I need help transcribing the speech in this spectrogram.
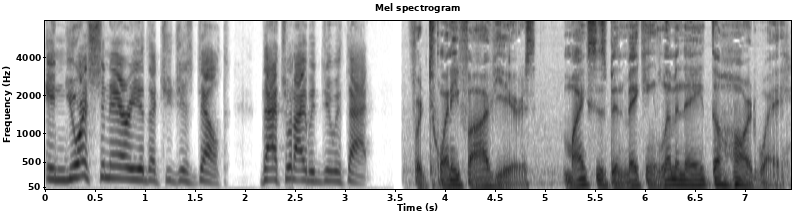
in your scenario that you just dealt. That's what I would do with that. For 25 years, Mike's has been making lemonade the hard way.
